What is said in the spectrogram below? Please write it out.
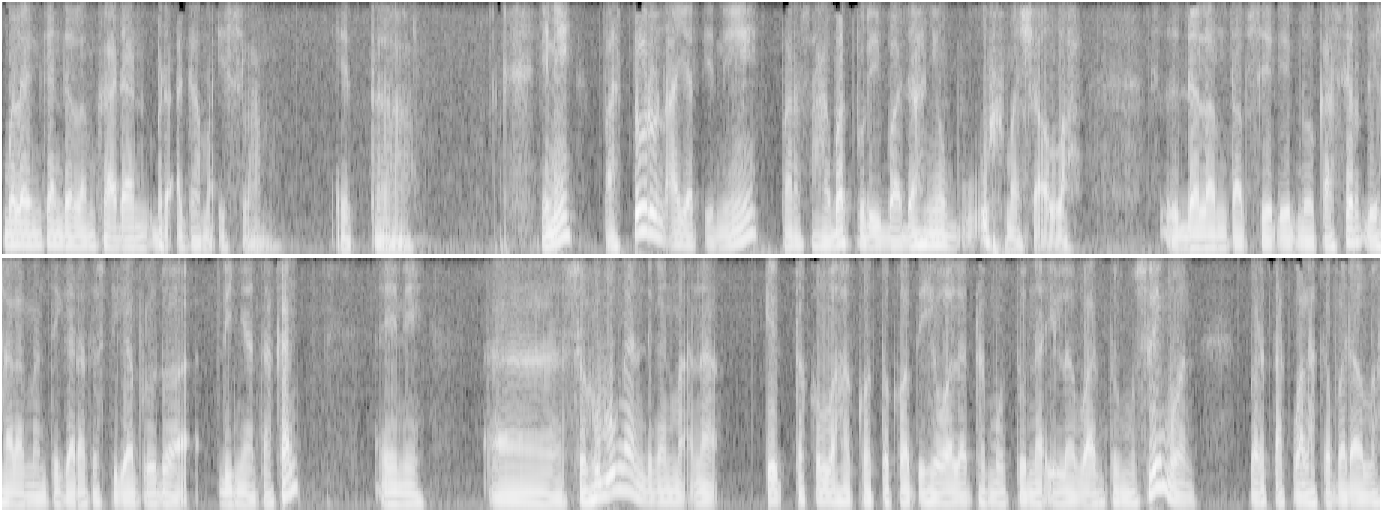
melainkan dalam keadaan beragama Islam. Itu. Ini pas turun ayat ini, para sahabat beribadahnya, uh, Masya Allah dalam tafsir Ibnu Kasir di halaman 332 dinyatakan ini uh, sehubungan dengan makna ittaqullaha qatuqatihi wa la tamutunna illa wa antum muslimun bertakwalah kepada Allah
